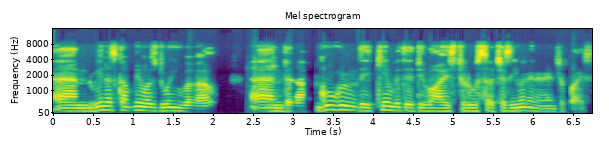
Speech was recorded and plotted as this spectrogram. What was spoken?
and Venus company was doing well, and uh, Google they came with a device to do searches even in an enterprise.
